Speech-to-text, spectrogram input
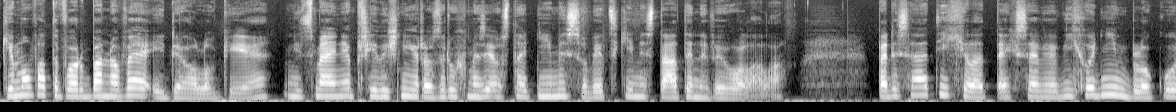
Kimova tvorba nové ideologie nicméně přílišný rozruch mezi ostatními sovětskými státy nevyvolala. V 50. letech se ve východním bloku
